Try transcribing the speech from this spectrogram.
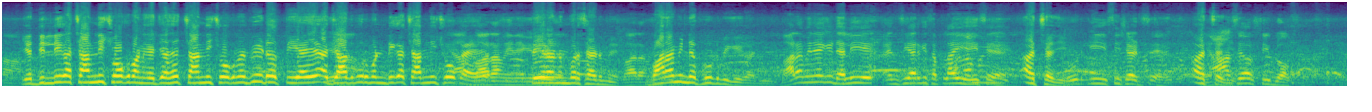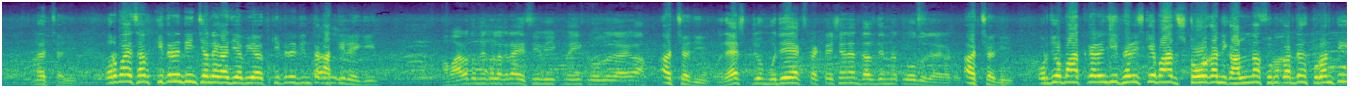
हाँ। ये दिल्ली का चांदनी चौक बन गया। जैसे चांदनी चौक में भीड़ होती है ये आजादपुर मंडी का चांदनी चौक है। बारह महीने तेरह नंबर साइड में। बारह महीने फ्रूट बिकेगा जी। बारह महीने की दिल्ली एनसीआर की सप्लाई यही से है। अच्छा जी। फ्रूट की इसी शेड से है। अच्छा जी। से और सी ब्लॉक से। अच्छा जी। और भाई साहब कितने दिन चलेगा जी अभी? कितने दिन तक आती रहेगी? हमारा तो मेरे को लग रहा है इसी वीक में ही क्लोज हो जाएगा। अच्छा जी। रेस्ट जो मुझे एक्सपेक्टेशन है दस दिन में क्लोज हो जाएगा। अच्छा जी। और जो बात करें जी फिर इसके बाद स्टोर का निकालना शुरू कर दें तुरंत ही?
